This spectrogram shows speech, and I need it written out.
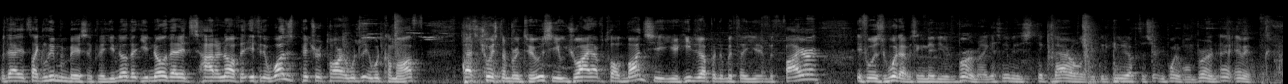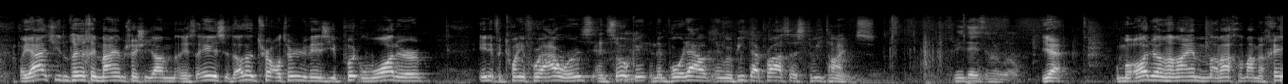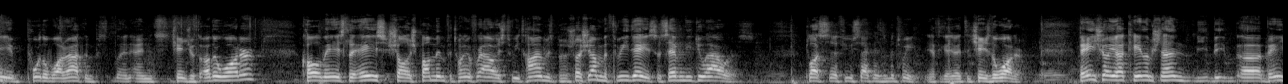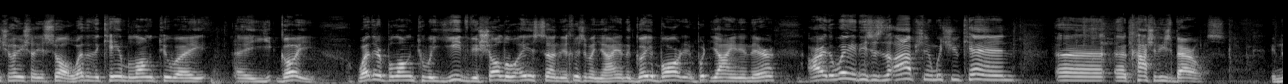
that it's like libum basically. You know that you know that it's hot enough that if it was pitcher tar, it would, it would come off. That's choice number two. So you dry it up 12 months, you, you heat it up with, with fire. If it was wood, I was thinking maybe it would burn, but I guess maybe these thick barrels, you could heat it up to a certain point, it won't burn. Anyway. Oh, The other alternative is you put water in it for 24 hours and soak it and then pour it out and repeat that process three times. Three days in a row. Yeah. You pour the water out and, and, and change it with other water. Call for 24 hours, three times. Three days, so 72 hours. Plus a few seconds in between. You have to, you have to change the water. Uh. Whether the kelim belonged to a, a goy, whether it belonged to a yid, and the goy borrowed it and put yain in there. Either way, this is the option in which you can uh, uh, kasha these barrels. If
